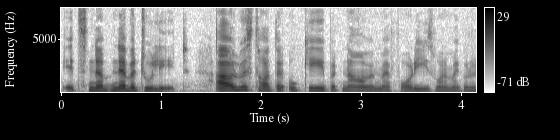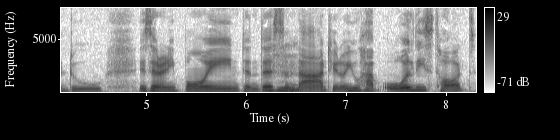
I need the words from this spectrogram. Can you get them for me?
It's ne- never too late. I always thought that, okay, but now I'm in my 40s. What am I going to do? Is there any point? And this and mm-hmm. that. You know, you have all these thoughts.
